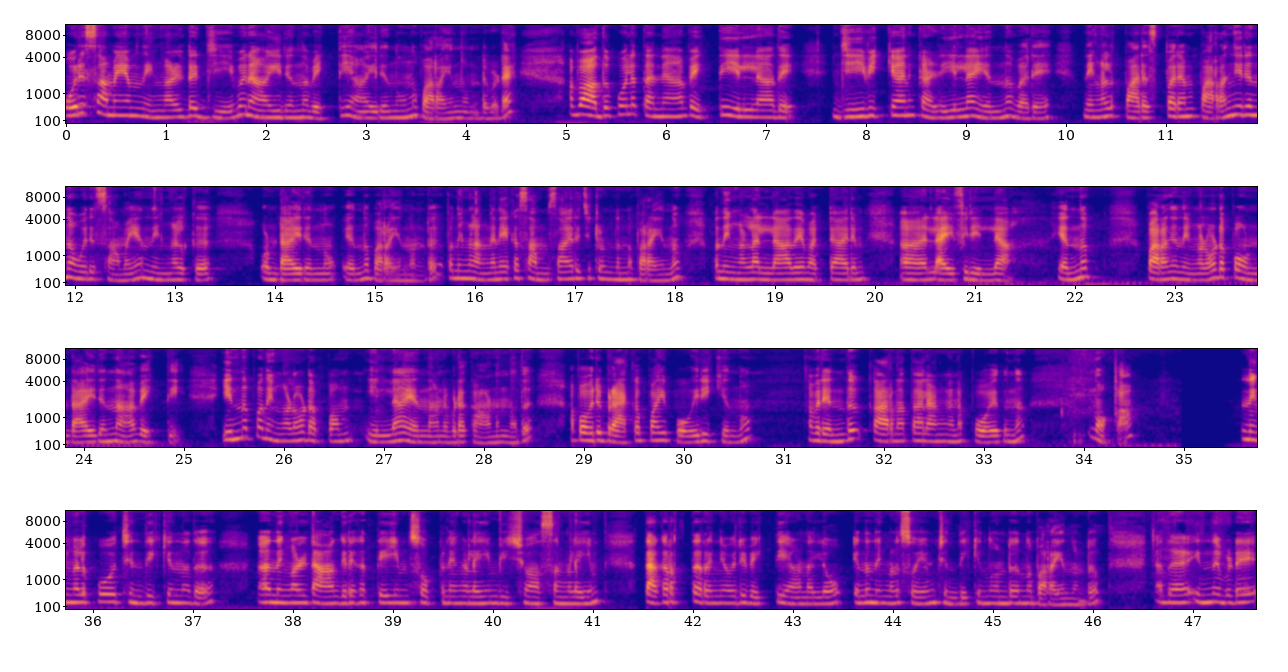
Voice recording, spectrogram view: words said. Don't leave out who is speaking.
Speaker 1: ഒരു സമയം നിങ്ങളുടെ ജീവനായിരുന്ന വ്യക്തിയായിരുന്നു എന്ന് പറയുന്നുണ്ട് ഇവിടെ. അപ്പോൾ അതുപോലെ തന്നെ ആ വ്യക്തിയില്ലാതെ ജീവിക്കാൻ കഴിയില്ല എന്ന് വരെ നിങ്ങൾ പരസ്പരം പറഞ്ഞിരുന്ന ഒരു സമയം നിങ്ങൾക്ക് ഉണ്ടായിരുന്നു എന്ന് പറയുന്നുണ്ട്. അപ്പോൾ നിങ്ങൾ അങ്ങനെയൊക്കെ സംസാരിച്ചിട്ടുണ്ടെന്ന് പറയുന്നു. അപ്പോൾ നിങ്ങളല്ലാതെ മറ്റാരും ലൈഫിലില്ല എന്ന് പറഞ്ഞ് നിങ്ങളോടൊപ്പം ഉണ്ടായിരുന്ന ആ വ്യക്തി ഇന്നിപ്പോൾ നിങ്ങളോടൊപ്പം ഇല്ല എന്നാണ് ഇവിടെ കാണുന്നത്. അപ്പോൾ അവർ ബ്രാക്കപ്പായി പോയിരിക്കുന്നു. അവരെന്ത് കാരണത്താൽ അങ്ങനെ പോയതെന്ന് നോക്കാം. നിങ്ങളിപ്പോൾ ചിന്തിക്കുന്നത് നിങ്ങളുടെ ആഗ്രഹത്തെയും സ്വപ്നങ്ങളെയും വിശ്വാസങ്ങളെയും തകർത്തെറിഞ്ഞ ഒരു വ്യക്തിയാണല്ലോ എന്ന് നിങ്ങൾ സ്വയം ചിന്തിക്കുന്നുണ്ട് എന്ന് പറയുന്നുണ്ട്. അത് ഇന്നിവിടെ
